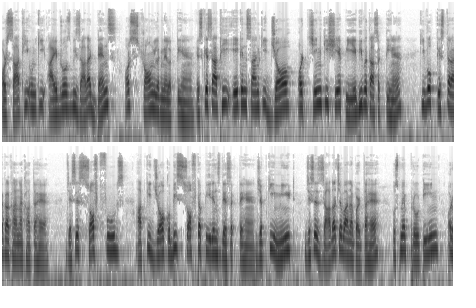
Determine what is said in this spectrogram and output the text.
और साथ ही उनकी आईब्रोज भी ज़्यादा डेंस और स्ट्रॉन्ग लगने लगती हैं। इसके साथ ही एक इंसान की जॉ और चिन की शेप ये भी बता सकती हैं कि वो किस तरह का खाना खाता है। जैसे सॉफ्ट फूड्स आपकी जॉ को भी सॉफ्ट अपीरेंस दे सकते हैं, जबकि मीट जिसे ज़्यादा चबाना पड़ता है उसमें प्रोटीन और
